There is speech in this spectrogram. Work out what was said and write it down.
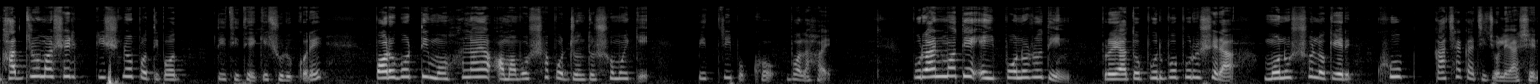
ভাদ্র মাসের কৃষ্ণ প্রতিপদ তিথি থেকে শুরু করে পরবর্তী মহালয়া অমাবস্যা পর্যন্ত সময়কে পিতৃপক্ষ বলা হয়। পুরাণ মতে এই পনেরো দিন প্রয়াত পূর্বপুরুষেরা মনুষ্যলোকের খুব কাছাকাছি চলে আসেন।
